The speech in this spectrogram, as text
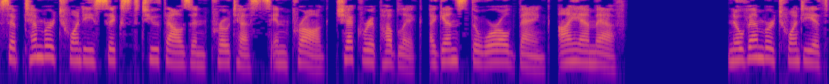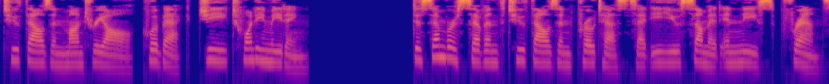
September 26, 2000 protests in Prague, Czech Republic, against the World Bank, IMF November 20, 2000 Montreal, Quebec, G20 meeting. December 7, 2000 protests at EU summit in Nice, France.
